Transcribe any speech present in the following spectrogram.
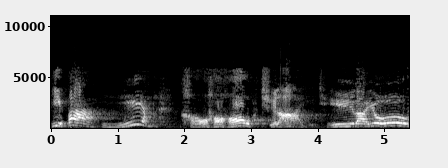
一番呀！好好好，起来起来哟！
